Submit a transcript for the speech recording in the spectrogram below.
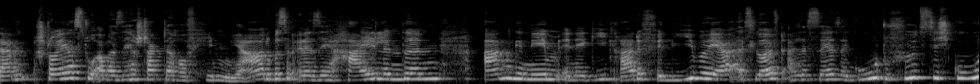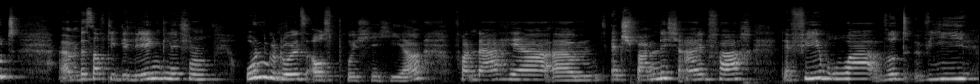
dann steuerst du aber sehr stark darauf hin, ja. Du bist in einer sehr heilenden, angenehmen Energie, gerade für Liebe, ja. Es läuft alles sehr, sehr gut. Du fühlst dich gut, ähm, bis auf die gelegentlichen Ungeduldsausbrüche hier. Von daher ähm, entspann dich einfach. Der Februar wird wie,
